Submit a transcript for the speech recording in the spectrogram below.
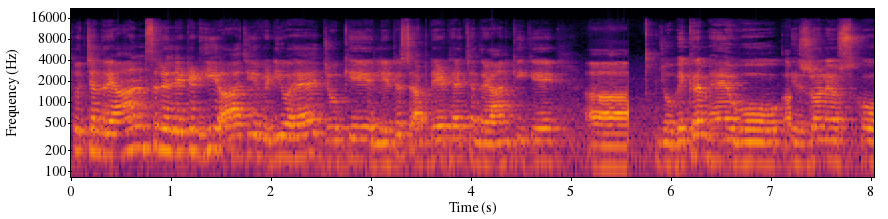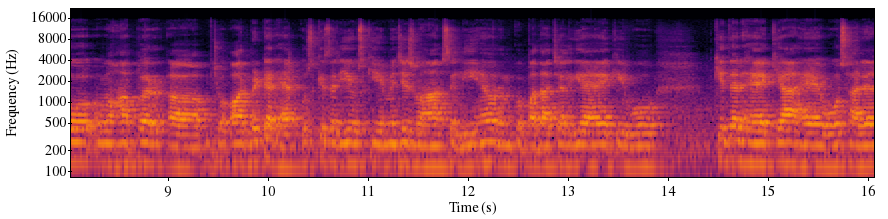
तो चंद्रयान से रिलेटेड ही आज ये वीडियो है, जो कि लेटेस्ट अपडेट है चंद्रयान की के जो विक्रम है, वो, इसरो ने उसको वहाँ पर जो ऑर्बिटर है, उसके ज़रिए उसकी इमेजेस वहाँ से ली हैं और उनको पता चल गया है कि वो किधर है, क्या है, वो सारा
